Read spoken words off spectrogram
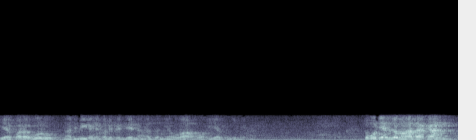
ya para guru. Nah demikian yang konfidena azan ya Allah wa iyyakum jami'an. Kemudian beliau mengatakan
